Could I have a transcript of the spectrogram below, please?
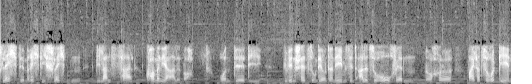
schlechten, richtig schlechten Bilanzzahlen kommen ja alle noch. Und äh, die Gewinnschätzung der Unternehmen sind alle zu hoch, werden noch äh, weiter zurückgehen.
